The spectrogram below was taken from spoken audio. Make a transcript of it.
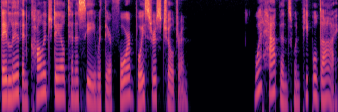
They live in Collegedale, Tennessee, with their four boisterous children. What happens when people die?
